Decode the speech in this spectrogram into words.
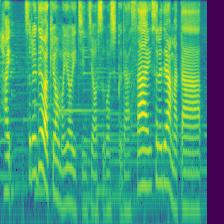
はい、それでは今日も良い一日をお過ごしください。それではまた。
